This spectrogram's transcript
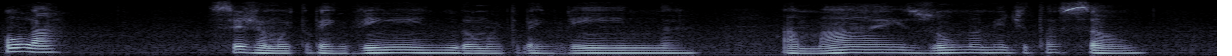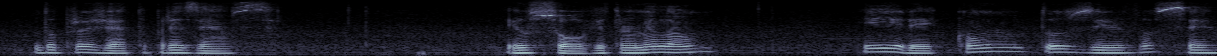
Olá, seja muito bem-vindo, muito bem-vinda a mais uma meditação do Projeto Presença. Eu sou Vitor Melão e irei conduzir você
